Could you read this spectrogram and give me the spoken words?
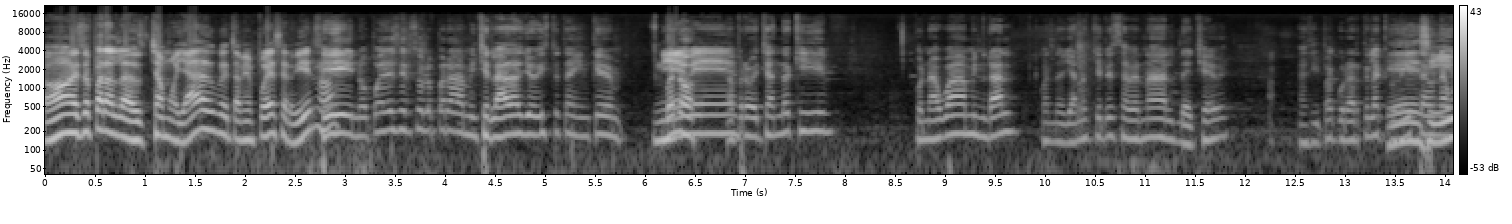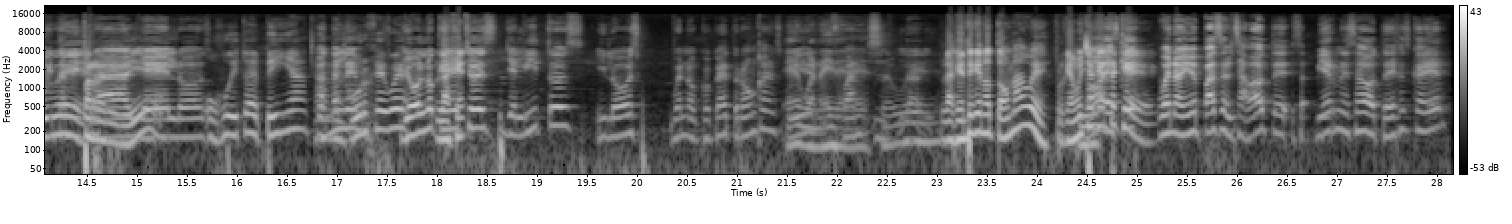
No, eso es para las chamoyadas, güey. También puede servir, ¿no? Sí, no puede ser solo para micheladas. Yo he visto también que... Nieve. Bueno, aprovechando aquí con agua mineral, cuando ya no quieres saber nada de cheve. Así para curarte la crudita, sí, una agüita güey. mineral, Para revivir. hielos. Un juguito de piña Ándale. güey. Yo lo que La he hecho es hielitos y luego es, bueno, coca de toronja. Eh, buena idea pan- esa, la- güey. La gente que no toma, güey. Porque hay mucha No, gente es que... Bueno, a mí me pasa el sábado, te- viernes, sábado, te dejas caer.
